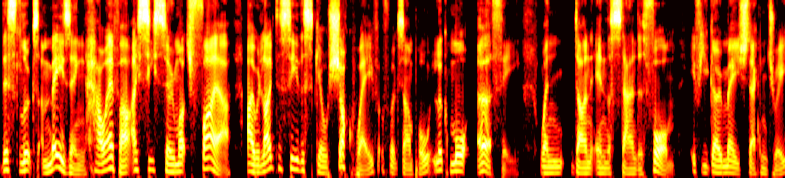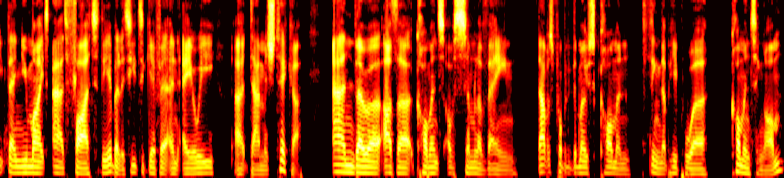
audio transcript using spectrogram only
this looks amazing. However, I see so much fire. I would like to see the skill Shockwave, for example, look more earthy when done in the standard form. If you go Mage Secondary, then you might add fire to the ability to give it an AoE uh, damage ticker. And there were other comments of similar vein. That was probably the most common thing that people were commenting on.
